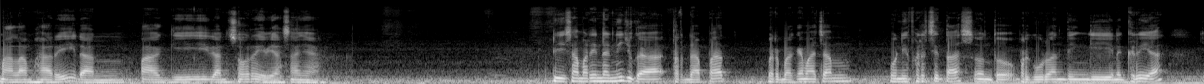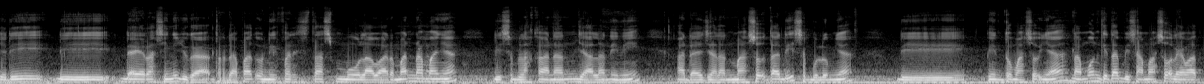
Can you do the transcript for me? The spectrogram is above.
malam hari dan pagi dan sore biasanya. Di Samarinda ini juga terdapat berbagai macam universitas untuk perguruan tinggi negeri ya. Jadi di daerah sini juga terdapat Universitas Mula Warman namanya. Di sebelah kanan jalan ini ada jalan masuk tadi sebelumnya di pintu masuknya. Namun kita bisa masuk lewat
